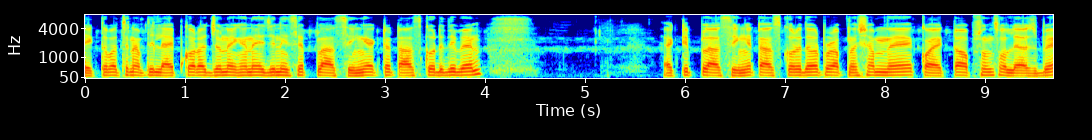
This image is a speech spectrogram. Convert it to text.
দেখতে পাচ্ছেন আপনি লাইভ করার জন্য এখানে এই যে নিচে প্লাসিংয়ে একটা টাচ করে দিবেন। একটি প্লাসিংয়ে টাচ করে দেওয়ার পর আপনার সামনে কয়েকটা অপশন চলে আসবে।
